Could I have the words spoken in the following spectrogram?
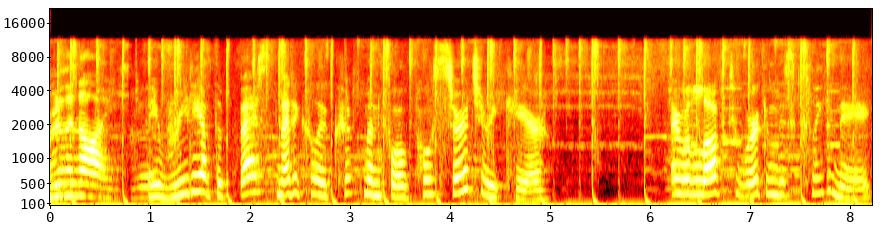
really nice. They really have the best medical equipment for post-surgery care. I would love to work in this clinic.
